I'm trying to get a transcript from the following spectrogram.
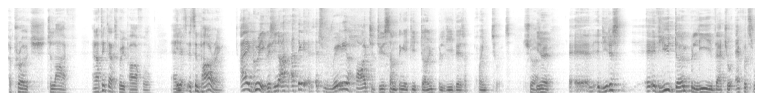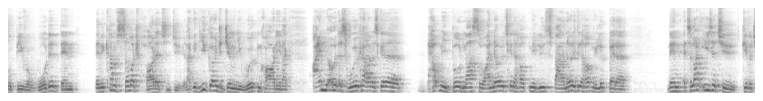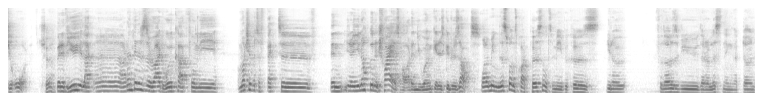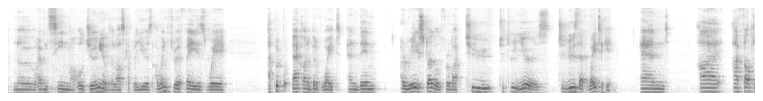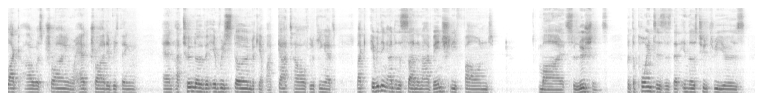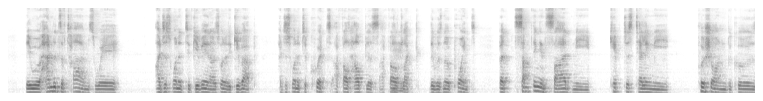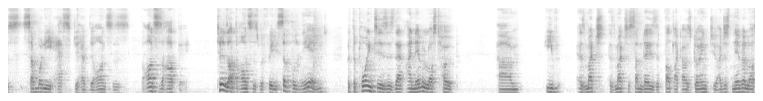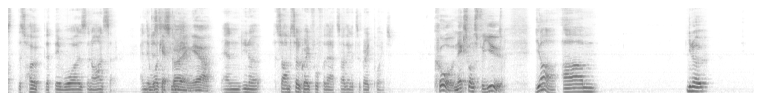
approach to life. And I think that's very powerful. And You know- it's, it's empowering. I agree because you know I, I think it- it's really hard to do something if you don't believe there's a point to it. Sure. You know, if you just if you don't believe that your efforts will be rewarded, then they become so much harder to do. Like if you go into gym and you're working hard and you're like, I know this workout is gonna help me build muscle. I know it's gonna help me lose fat. I know it's gonna help me look better. Then it's a lot easier to give it your all. Sure. But if you like, uh, I don't think this is the right workout for me. Sure if it's effective. Then you know you're not going to try as hard and you won't get as good results. Well, I mean, this one's quite personal to me because, you know, for those of you that are listening that don't know or haven't seen my whole journey over the last couple of years, I went through a phase where I put back on a bit of weight and then I really struggled for about two to three years to lose that weight again. And I I felt like I was trying or had tried everything and I turned over every stone looking at my gut health, looking at like everything under the sun and I eventually found my solutions. But the point is is that in those two to three years there were hundreds of times where I just wanted to give in, I just wanted to give up. I just wanted to quit. I felt helpless. I felt hmm. like there was no point. But something inside me kept just telling me, push on because somebody has to have the answers. The answers are out there. It turns out the answers were fairly simple in the end. But the point is, is that I never lost hope. Um, even as much as much as some days it felt like I was going to, I just never lost this hope that there was an answer, and there Just was a kept going, yeah. and you know so i'm so grateful for that so i think it's a great point Cool. Next one's for you. yeah um you know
